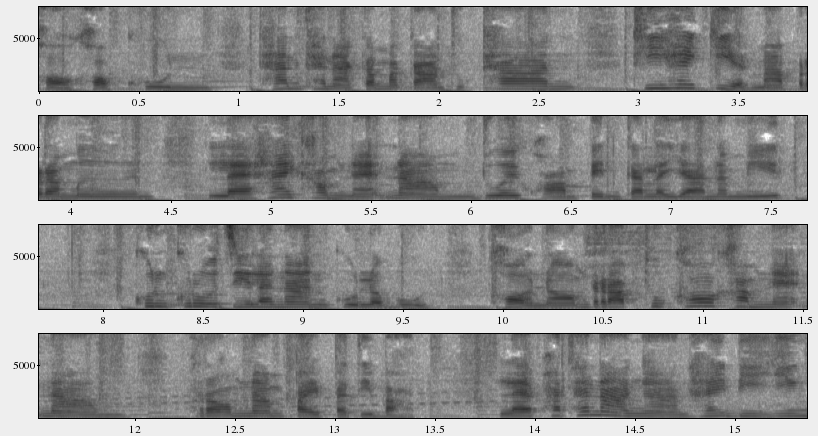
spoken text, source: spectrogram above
ขอขอบคุณท่านคณะกรรมการทุกท่านที่ให้เกียรติมาประเมิน และให้คำแนะนำด้วยความเป็นกัลยาณมิตร คุณครูจีรนันกุลบุตร ขอน้อมรับทุกข้อคำแนะนำพร้อมนำไปปฏิบัติ และพัฒนางานให้ดียิ่ง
